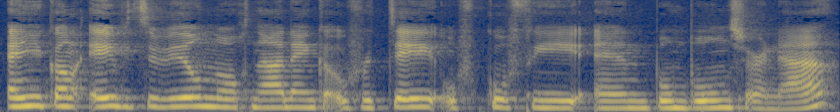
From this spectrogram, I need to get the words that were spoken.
En je kan eventueel nog nadenken over thee of koffie en bonbons erna.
